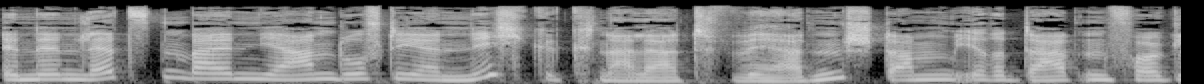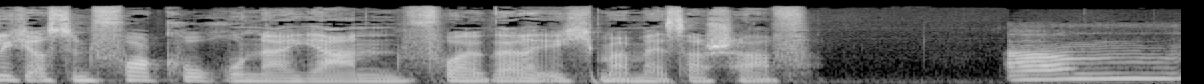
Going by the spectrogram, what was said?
In den letzten beiden Jahren durfte ja nicht geknallert werden. Stammen Ihre Daten folglich aus den Vor-Corona-Jahren, folgere ich mal messerscharf? Ähm,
